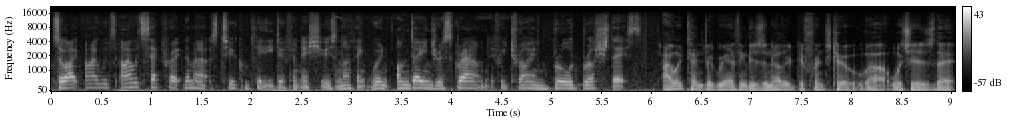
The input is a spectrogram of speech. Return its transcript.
So I, I would I would separate them out as two completely different issues, and I think we're on dangerous ground if we try and broad brush this. I would tend to agree. I think there's another difference too, uh, which is that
